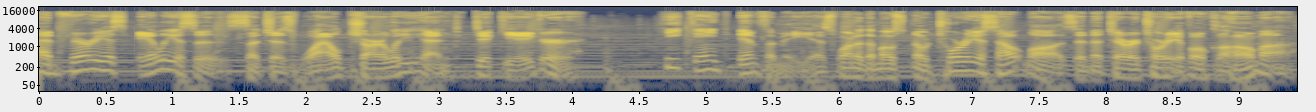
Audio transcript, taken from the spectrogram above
had various aliases such as Wild Charlie and Dick Yeager. He gained infamy as one of the most notorious outlaws in the territory of Oklahoma.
